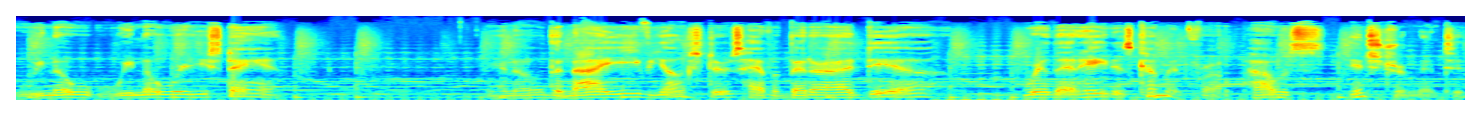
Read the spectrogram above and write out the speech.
we know we know where you stand. You know, the naive youngsters have a better idea where that hate is coming from, how it's instrumented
